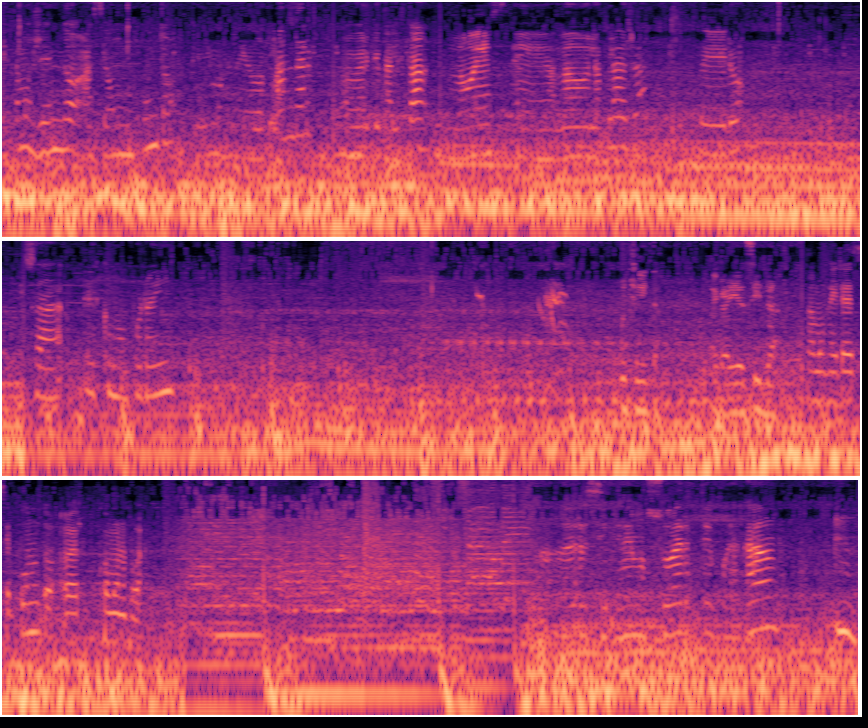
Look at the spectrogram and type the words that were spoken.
Estamos yendo hacia un punto que vimos en Orlander, a ver qué tal está. No es eh, al lado de la playa, pero. O sea, es como por ahí. Muy chiquita. De callecita. Vamos a ir a ese punto a ver cómo nos va. A ver si tenemos suerte por acá.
